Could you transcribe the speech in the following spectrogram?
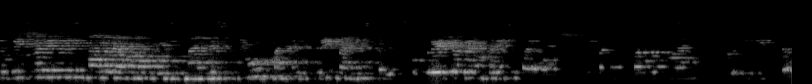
So which one is the smaller amount is minus 2, minus 3, minus 5. So greater number is 5 actually, but because of minus it is the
